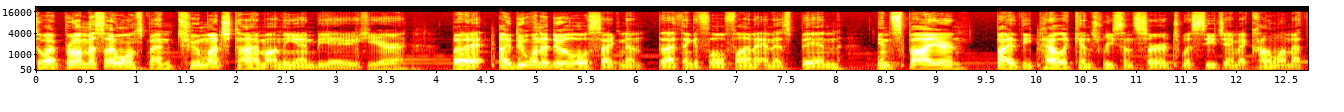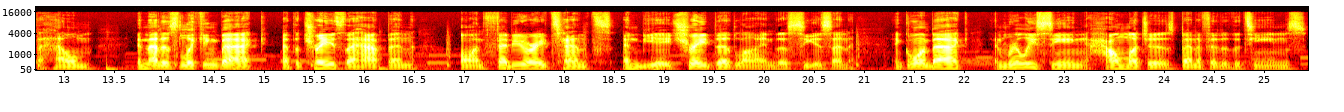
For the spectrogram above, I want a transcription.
So I promise I won't spend too much time on the NBA here, but I do want to do a little segment that I think is a little fun and has been inspired by the Pelicans' recent surge with CJ McCollum at the helm and that is looking back at the trades that happened on February 10th NBA trade deadline this season and going back and really seeing how much it has benefited the teams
